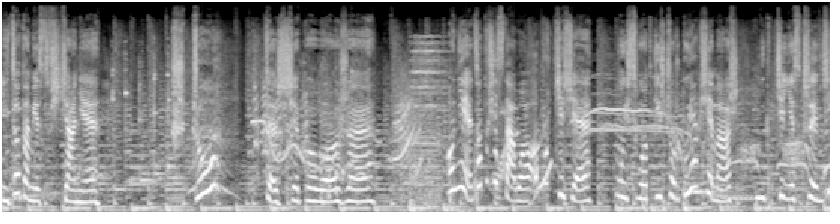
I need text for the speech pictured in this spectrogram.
I co tam jest w ścianie? szczur? Też się położę. O nie, co tu się stało? Obudźcie się! Mój słodki szczurku, jak się masz? Nikt cię nie skrzywdzi?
